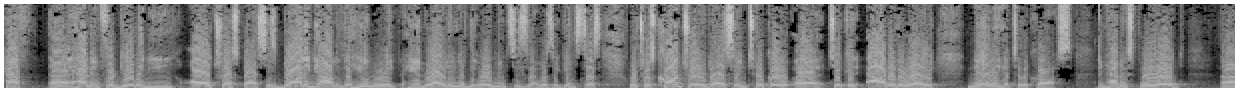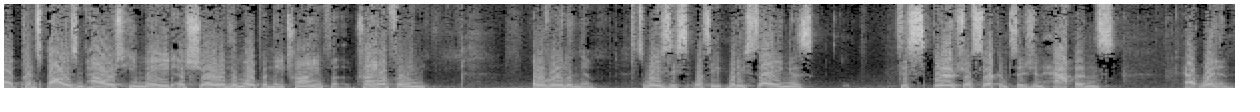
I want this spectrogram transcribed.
hath uh, having forgiven you all trespasses, blotting out of the handwriting of the ordinances that was against us, which was contrary to us, and took, uh, took it out of the way, nailing it to the cross, and having spoiled uh, principalities and powers, he made a show of them openly, triumph- triumphing over it in them. So what he's, he, what he's saying is this spiritual circumcision happens at when?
